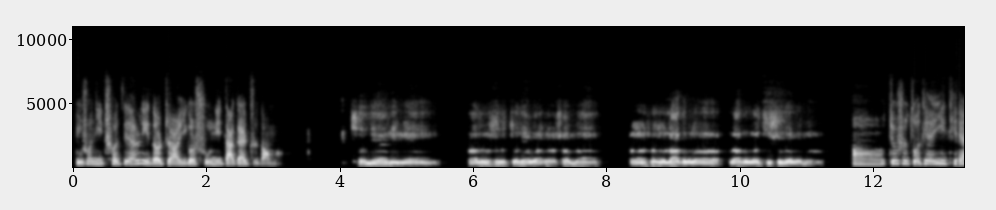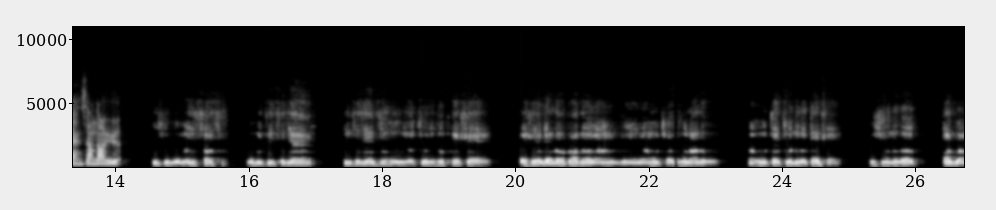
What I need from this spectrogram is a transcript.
比如说你车间里的这样一个数，你大概知道吗？车间里面，反正是昨天晚上上班，好像说又拉走了，拉走了几十个人嘛。哦，就是昨天一天，相当于。就是我们上次，我们进车间，进车间之后要做一个快筛，快筛两道杠的，然后人，然后全部拉走，然后再做那个单采，就是那个单管，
